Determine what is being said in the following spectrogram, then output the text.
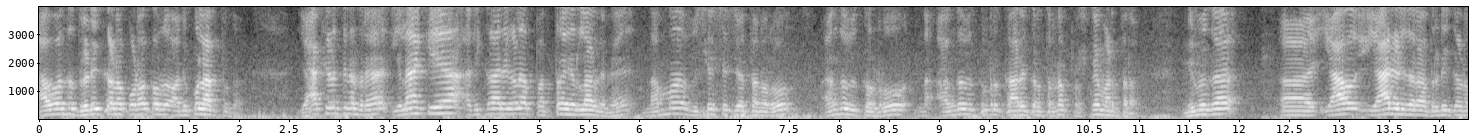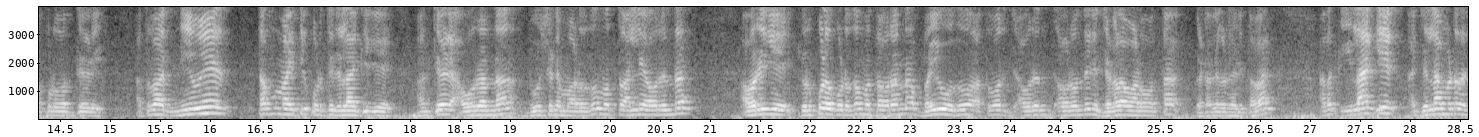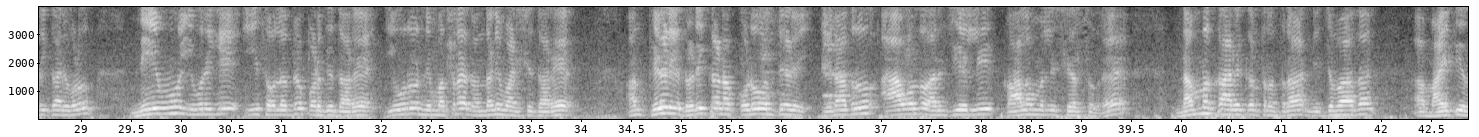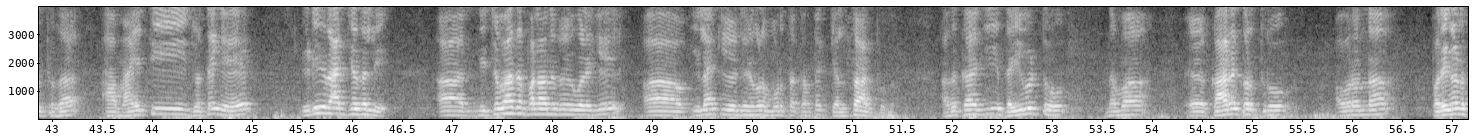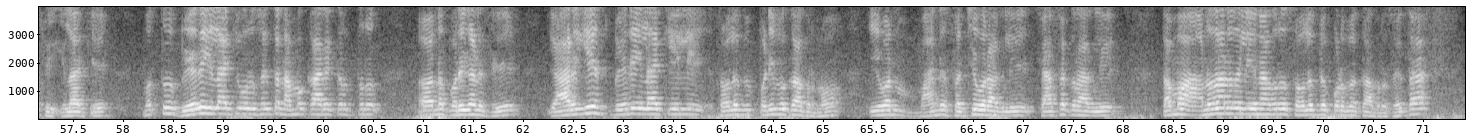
ಆ ಒಂದು ದೃಢೀಕರಣ ಕೊಡೋಕೆ ಅವರು ಅನುಕೂಲ ಆಗ್ತದೆ. ಯಾಕೆ ಹೇಳ್ತೀನಿ ಅಂದರೆ ಇಲಾಖೆಯ ಅಧಿಕಾರಿಗಳ ಪತ್ರ ಇರಲಾರ್ದೇ ನಮ್ಮ ವಿಶೇಷ ಚೇತನರು, ಅಂಗವಿಕಲರು ಅಂಗವಿಕಲರ ಕಾರ್ಯಕರ್ತರನ್ನ ಪ್ರಶ್ನೆ ಮಾಡ್ತಾರೆ. ನಿಮಗೆ ಯಾವ ಯಾರು ಹೇಳಿದಾರ ದೃಢೀಕರಣ ಕೊಡು ಅಂತೇಳಿ ಅಥವಾ ನೀವೇ ತಪ್ಪು ಮಾಹಿತಿ ಕೊಡ್ತೀರಿ ಇಲಾಖೆಗೆ ಅಂತೇಳಿ ಅವರನ್ನು ದೂಷಣೆ ಮಾಡೋದು ಮತ್ತು ಅಲ್ಲಿ ಅವರಿಂದ ಅವರಿಗೆ ಕಿರುಕುಳ ಕೊಡೋದು ಮತ್ತು ಅವರನ್ನು ಬೈಯುವುದು ಅಥವಾ ಅವರಿಂದ ಅವರೊಂದಿಗೆ ಜಗಳವಾಡುವಂಥ ಘಟನೆಗಳು ನಡೀತವೆ. ಅದಕ್ಕೆ ಇಲಾಖೆ ಜಿಲ್ಲಾ ಮಟ್ಟದ ಅಧಿಕಾರಿಗಳು ನೀವು ಇವರಿಗೆ ಈ ಸೌಲಭ್ಯ ಪಡೆದಿದ್ದಾರೆ ಇವರು ನಿಮ್ಮ ಹತ್ರ ನೋಂದಣಿ ಮಾಡಿಸಿದ್ದಾರೆ ಅಂಥೇಳಿ ದೃಢೀಕರಣ ಕೊಡು ಅಂತೇಳಿ ಏನಾದರೂ ಆ ಒಂದು ಅರ್ಜಿಯಲ್ಲಿ ಕಾಲಮಲ್ಲಿ ಸೇರಿಸಿದ್ರೆ ನಮ್ಮ ಕಾರ್ಯಕರ್ತರ ಹತ್ರ ನಿಜವಾದ ಆ, ಮಾಹಿತಿ ಇರ್ತದೆ ಆ ಮಾಹಿತಿ ಜೊತೆಗೆ ಇಡೀ ರಾಜ್ಯದಲ್ಲಿ ನಿಜವಾದ ಫಲಾನುಭವಿಗಳಿಗೆ ಇಲಾಖೆ ಯೋಜನೆಗಳು ಮೂಡ್ತಕ್ಕಂಥ ಕೆಲಸ ಆಗ್ತದೆ. ಅದಕ್ಕಾಗಿ ದಯವಿಟ್ಟು ನಮ್ಮ ಕಾರ್ಯಕರ್ತರು ಅವರನ್ನು ಪರಿಗಣಿಸಿ ಇಲಾಖೆ ಮತ್ತು ಬೇರೆ ಇಲಾಖೆಯವರು ಸಹಿತ ನಮ್ಮ ಕಾರ್ಯಕರ್ತರು ಅನ್ನು ಪರಿಗಣಿಸಿ, ಯಾರಿಗೆ ಬೇರೆ ಇಲಾಖೆಯಲ್ಲಿ ಸೌಲಭ್ಯ ಪಡಿಬೇಕಾದ್ರೂ ಈವನ್ ಮಾನ್ಯ ಸಚಿವರಾಗಲಿ, ಶಾಸಕರಾಗಲಿ ತಮ್ಮ ಅನುದಾನದಲ್ಲಿ ಏನಾದರೂ ಸೌಲಭ್ಯ ಕೊಡಬೇಕಾದರೂ ಸಹಿತ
